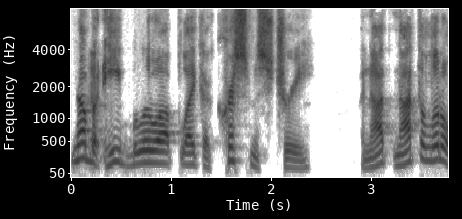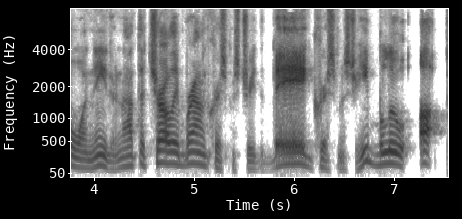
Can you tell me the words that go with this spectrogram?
no, but he blew up like a Christmas tree. Not not the little one either, not the Charlie Brown Christmas tree, the big Christmas tree. He blew up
